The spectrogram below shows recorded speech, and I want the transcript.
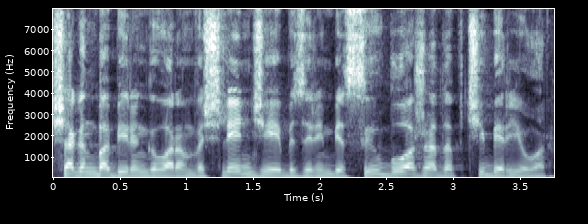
Шагынба бирінгі варым вішлен, жие бізірінбе сыв бұлажадып чибер юлар.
